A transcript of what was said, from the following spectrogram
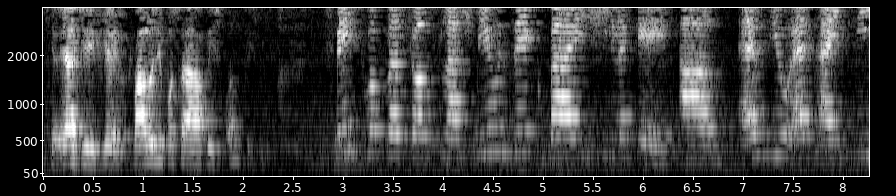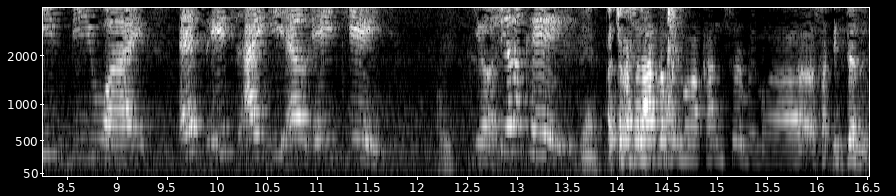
Siya, yan si Sheila. Follow niyo po sa Facebook. Ano Facebook? Facebook.com slash music by Sheila K. Um, M-U-S-I-C-B-Y-S-H-I-E-L-A-K. Okay. Yun. Sheila K. Yan. At saka sa lahat ng may mga cancer, may mga sakit dyan,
